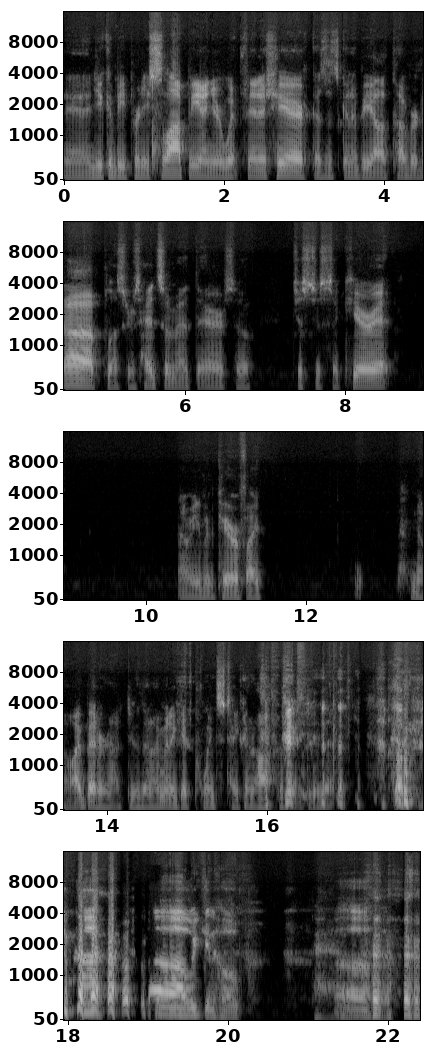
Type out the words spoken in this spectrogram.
And you can be pretty sloppy on your whip finish here because it's going to be all covered up. Plus, there's head cement there. So just to secure it, I don't even care if I. No, I better not do that. I'm going to get points taken off if I do that. uh, we can hope. Uh,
